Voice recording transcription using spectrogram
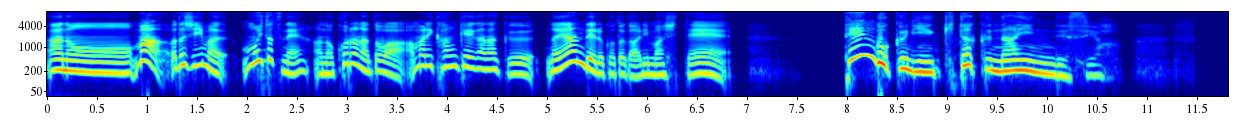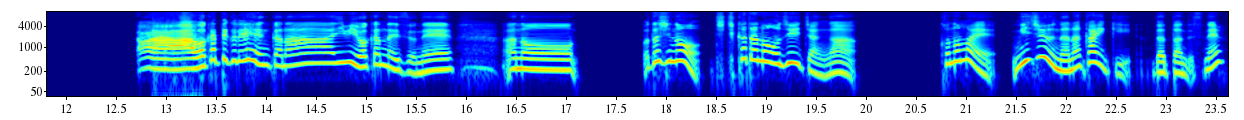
あのー、まあ私今もう一つねあのコロナとはあまり関係がなく悩んでることがありまして天国に行きたくないんですよ。あー分かってくれへんかな意味わかんないですよね。あのー、私の父方のおじいちゃんがこの前27回忌だったんですね。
